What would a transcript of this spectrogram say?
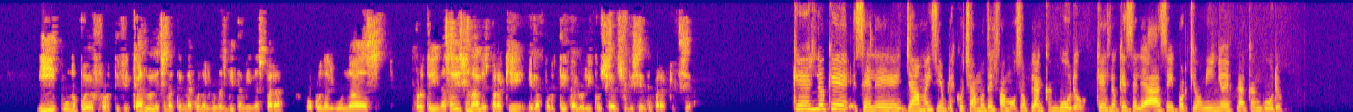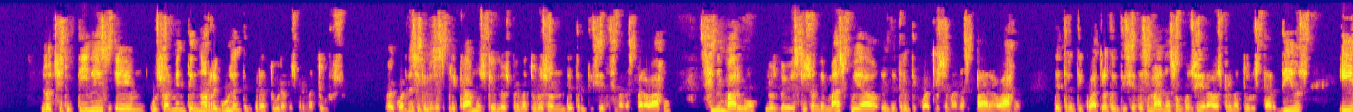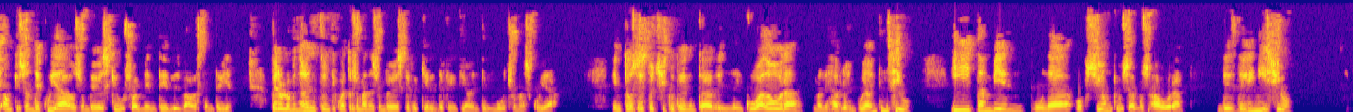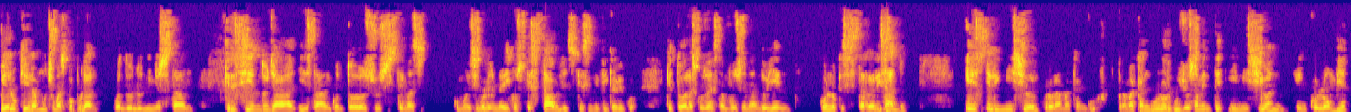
y uno puede fortificar la leche materna con algunas vitaminas para o con algunas proteínas adicionales para que el aporte calórico sea el suficiente para crecer. ¿Qué es lo que se le llama y siempre escuchamos del famoso plan canguro? ¿Qué es lo que se le hace y por qué un niño es plan canguro? Los chiquitines eh, usualmente no regulan temperatura los prematuros. Acuérdense que les explicamos que los prematuros son de 37 semanas para abajo. Sin embargo, los bebés que son de más cuidado es de 34 semanas para abajo. De 34 a 37 semanas son considerados prematuros tardíos y aunque son de cuidado, son bebés que usualmente les va bastante bien. Pero los menores de 34 semanas son bebés que requieren definitivamente mucho más cuidado. Entonces estos chicos deben entrar en una incubadora, manejarlos en cuidado intensivo y también una opción que usamos ahora desde el inicio, pero que era mucho más popular cuando los niños estaban creciendo ya y estaban con todos sus sistemas, como decimos los médicos, estables, que significa que, que todas las cosas están funcionando bien con lo que se está realizando, es el inicio del programa Canguro. Programa Canguro orgullosamente inició en, Colombia,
